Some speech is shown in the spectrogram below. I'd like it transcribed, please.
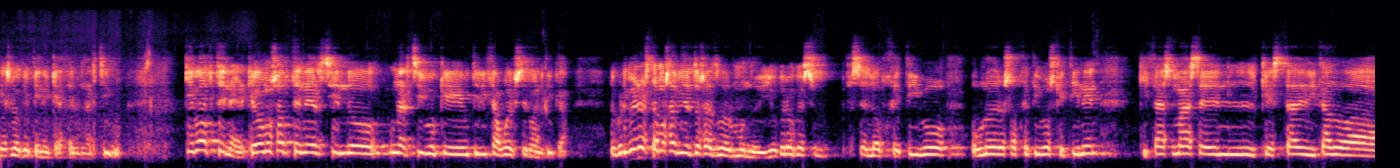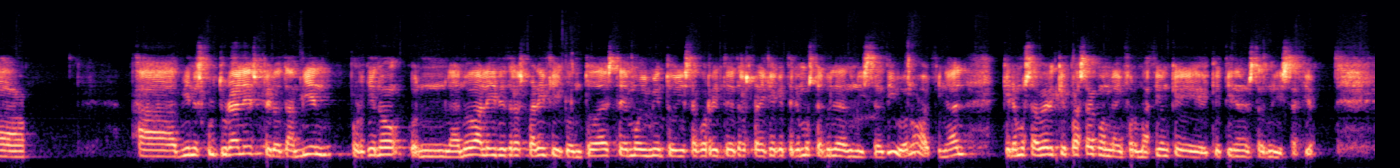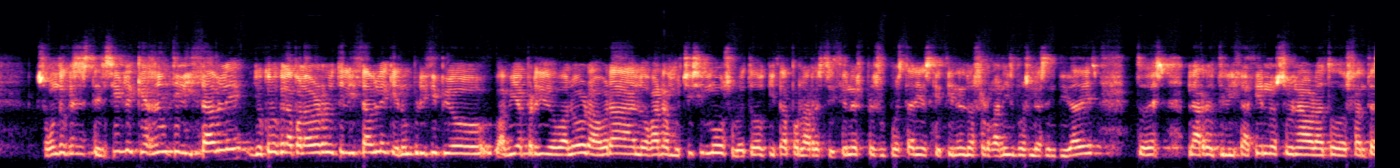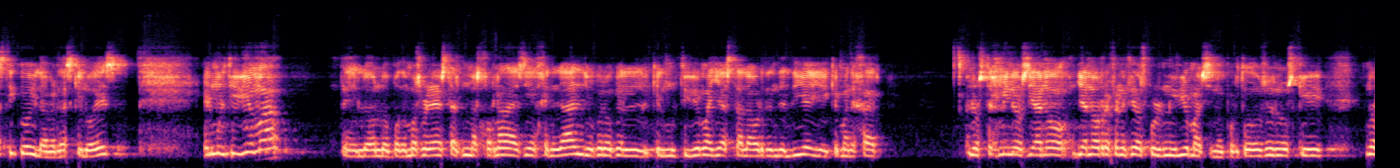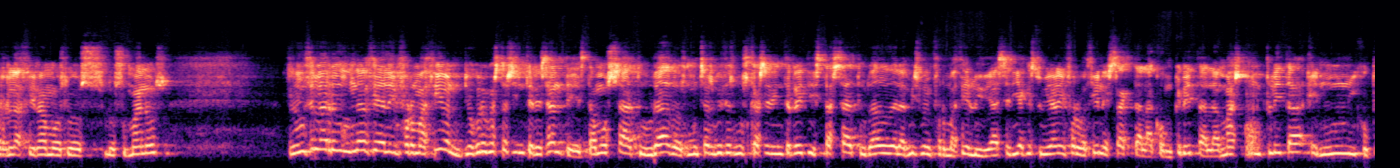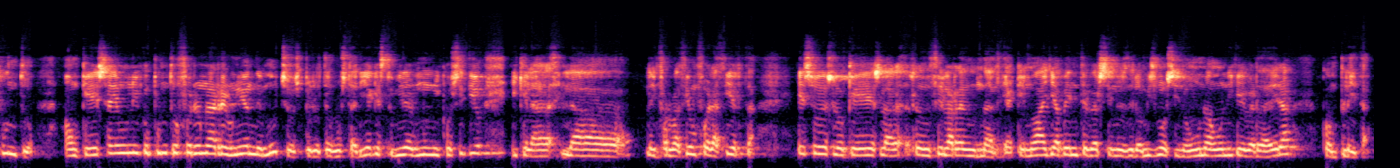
¿Qué es lo que tiene que hacer un archivo? ¿Qué va a obtener? ¿Qué vamos a obtener siendo un archivo que utiliza web semántica? Lo primero, estamos abiertos a todo el mundo y yo creo que es, el objetivo o uno de los objetivos que tienen, quizás más el que está dedicado a, a bienes culturales, pero también, ¿por qué no?, con la nueva ley de transparencia y con todo este movimiento y esta corriente de transparencia que tenemos también el administrativo, ¿no? Al final queremos saber qué pasa con la información que tiene nuestra administración. Segundo, que es extensible, que es reutilizable. Yo creo que la palabra reutilizable, que en un principio había perdido valor, ahora lo gana muchísimo, sobre todo quizá por las restricciones presupuestarias que tienen los organismos y las entidades. Entonces, la reutilización nos suena ahora a todos fantástico y la verdad es que lo es. El multidioma, eh, lo, podemos ver en estas mismas jornadas y en general, yo creo que el, que el multidioma ya está a la orden del día y hay que manejar los términos ya no, ya no referenciados por un idioma, sino por todos los que nos relacionamos los, los humanos. Reduce la redundancia de la información. Yo creo que esto es interesante. Estamos saturados. Muchas veces buscas en Internet y está saturado de la misma información. Lo ideal sería que estuviera la información exacta, la concreta, la más completa en un único punto. Aunque ese único punto fuera una reunión de muchos, pero te gustaría que estuviera en un único sitio y que la, la, información fuera cierta. Eso es lo que es reducir la redundancia, que no haya 20 versiones de lo mismo, sino una única y verdadera completa.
